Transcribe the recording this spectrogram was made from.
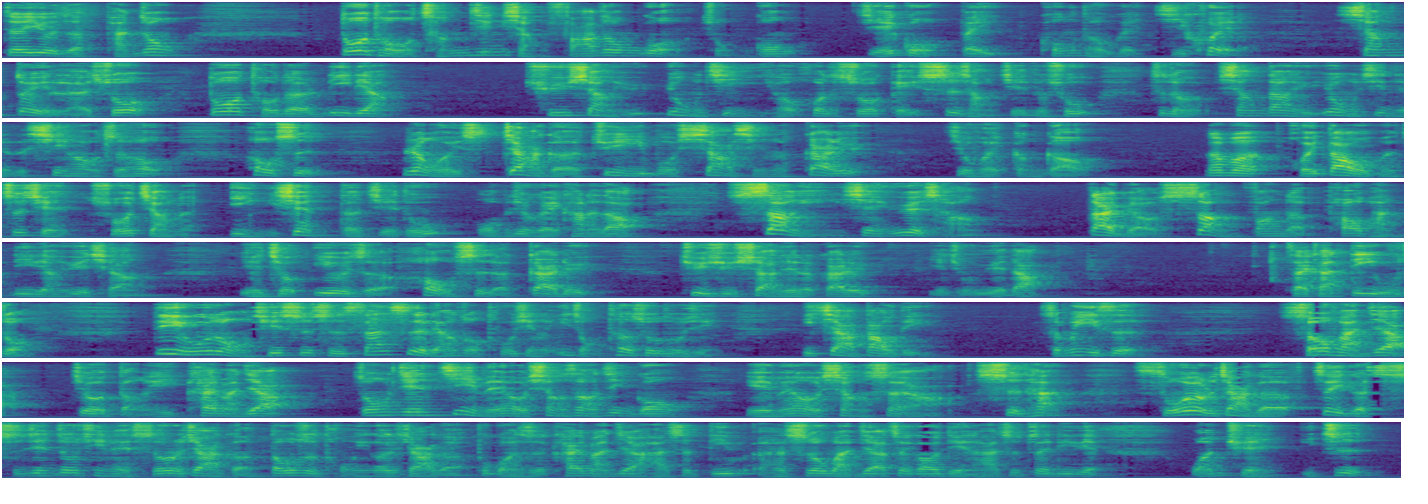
这意味着盘中多头曾经想发动过总攻，结果被空头给击溃了。相对来说，多头的力量。趋向于用尽以后，或者说给市场解读出这种相当于用尽了的信号之后，后市认为价格进一步下行的概率就会更高。那么回到我们之前所讲的影线的解读，我们就可以看得到，上影线越长，代表上方的抛盘力量越强，也就意味着后市的概率继续下跌的概率也就越大。再看第五种，第五种其实是三四两种图形的一种特殊图形。一价到底什么意思？收盘价就等于开盘价，中间既没有向上进攻，也没有向下试探，所有的价格这个时间周期内所有的价格都是同一个价格，不管是开盘价还是低还是收盘价最高点还是最低点，完全一致。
